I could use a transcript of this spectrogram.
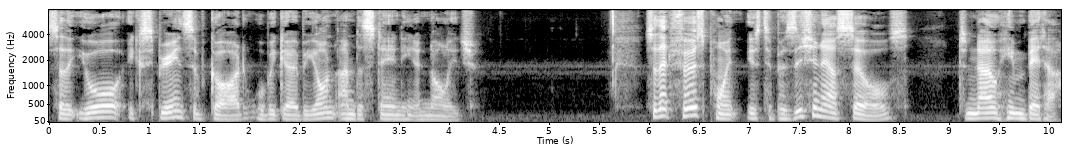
so that your experience of God will go beyond understanding and knowledge. So that first point is to position ourselves to know Him better.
